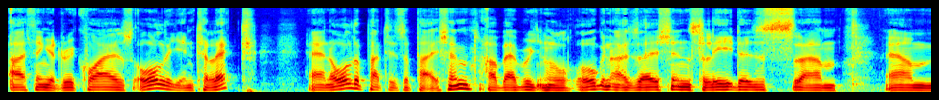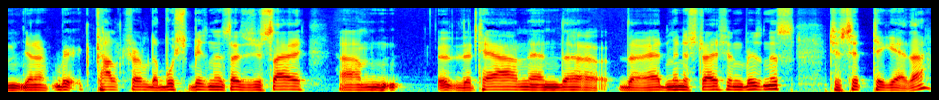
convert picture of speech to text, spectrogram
I think it requires all the intellect and all the participation of Aboriginal organisations, leaders, um, um, you know, cultural, the bush business, as you say, um, the town and uh, the administration business to sit together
